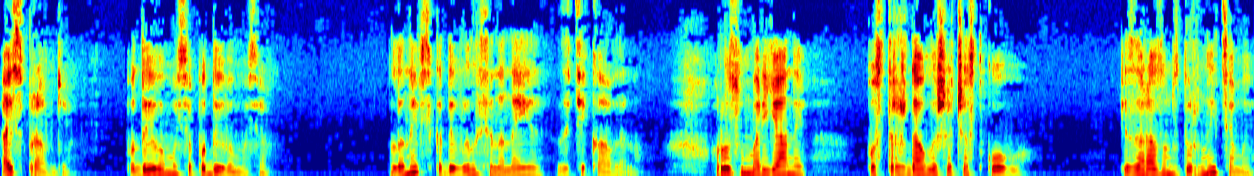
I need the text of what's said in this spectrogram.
а й справді, подивимося, подивимося. Леневська дивилася на неї зацікавлено. Розум Мар'яни постраждав лише частково, і заразом з дурницями,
